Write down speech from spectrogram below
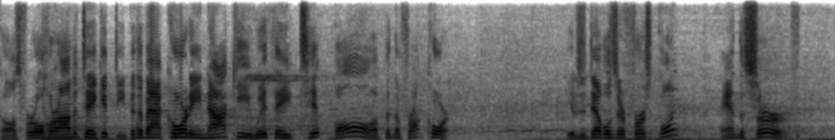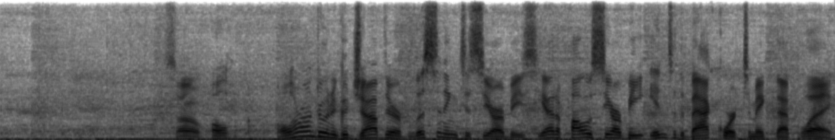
Calls for Olharan to take it deep in the backcourt. Inaki with a tip ball up in the front court. Gives the Devils their first point and the serve. So Ol- doing a good job there of listening to CRB. He had to follow CRB into the backcourt to make that play.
